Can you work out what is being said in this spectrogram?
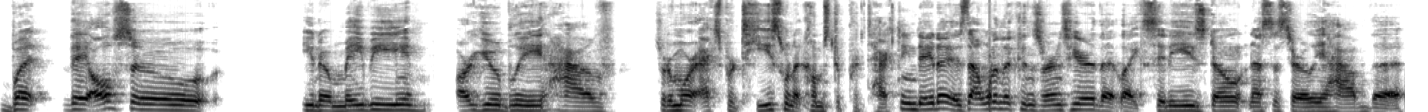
But they also, you know, maybe arguably have sort of more expertise when it comes to protecting data. Is that one of the concerns here that like cities don't necessarily have the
